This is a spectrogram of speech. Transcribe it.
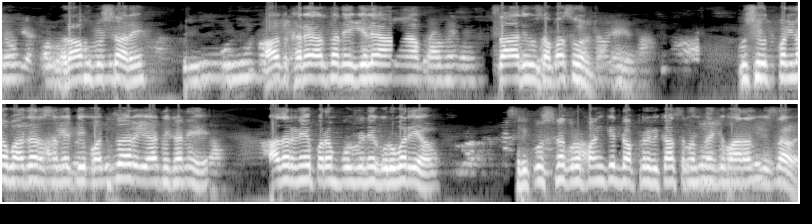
रामकृष्ण अरे आज खऱ्या अर्थाने गेल्या सहा दिवसापासून कृषी उत्पन्न बाजार समिती मंचर या ठिकाणी आदरणीय परमपूजने गुरुवर्य श्रीकृष्ण कृपांकित डॉक्टर विकास विकासानंदजी महाराज मिसाळ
